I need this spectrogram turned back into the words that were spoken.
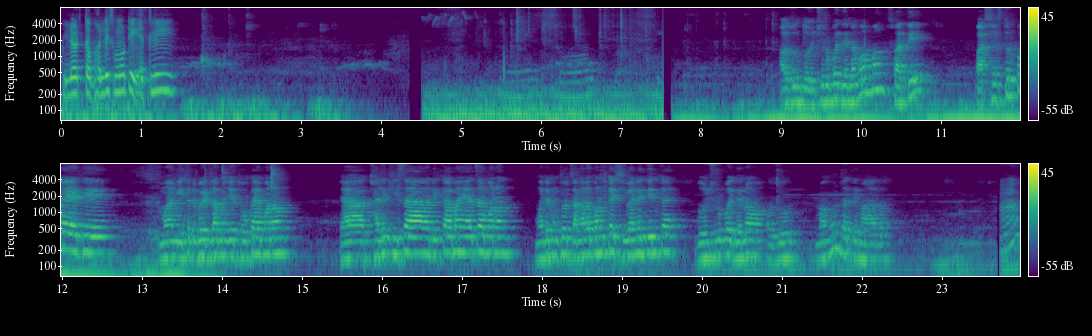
प्लेट तर भलीच मोठी घेतली. अजून दोनशे रुपये दे ना मग स्वाती. पाचशेच तर रुपये आहे ते. मग मित्र भेटला म्हणजे तो काय म्हणून? या खाली खिसा रिकामा आहे याचा म्हणून. म्हणजे मग तो चांगला म्हणून काय शिव्याने देईन काय? दोनशे रुपये दे ना अजून. मागून जाते मला. हं?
